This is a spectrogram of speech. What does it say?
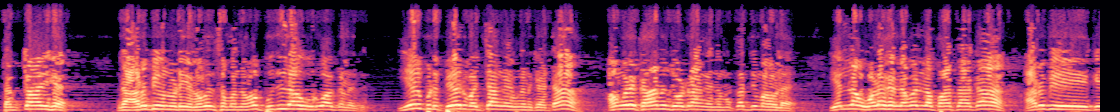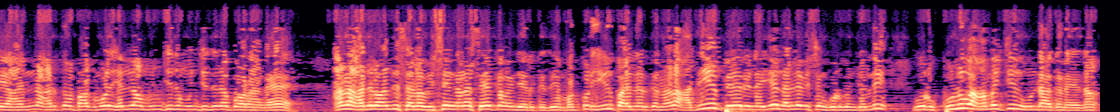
தற்காலிக. இந்த அரபியனுடைய லுக சம்பந்தமா புதிதாக உருவாக்குனது. ஏன் இப்படி பேர் வச்சாங்க இவங்கன்னு கேட்டா? அவங்களே காரணம் சொல்றாங்க இந்த முக்கத்திமாவுல எல்லாம் உலக லெவல்ல பார்த்தாக்கா அரபிக்கு என்ன அர்த்தம் பார்க்கும்போது எல்லாம் முஞ்சிது முஞ்சிதுன்னு போறாங்க. ஆனா அதுல வந்து சில விஷயங்கள்லாம் சேர்க்க வேண்டி இருக்குது மக்கள் ஈர்ப்பு அதுல இருக்கறனால அதே பேரிலேயே நல்ல விஷயம் கொடுக்குன்னு சொல்லி ஒரு குழுவை அமைச்சு இது உண்டாக்குனதுதான்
